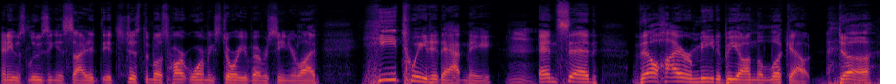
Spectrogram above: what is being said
and he was losing his sight. It, it's just the most heartwarming story you've ever seen in your life. He tweeted at me and said, "They'll hire me to be on the lookout." Duh.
